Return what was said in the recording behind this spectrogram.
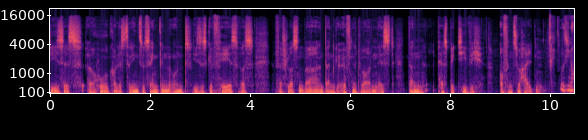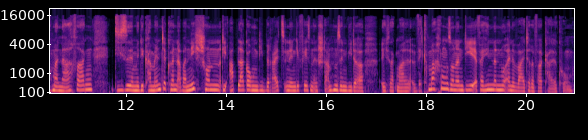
dieses äh, hohe Cholesterin zu senken und dieses Gefäß, was verschlossen war, dann geöffnet worden ist, dann perspektivisch offen zu halten. Jetzt muss ich nochmal nachfragen. Diese Medikamente können aber nicht schon die Ablagerungen, die bereits in den Gefäßen entstanden sind, wieder, ich sag mal, wegmachen, sondern die verhindern nur eine weitere Verkalkung.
